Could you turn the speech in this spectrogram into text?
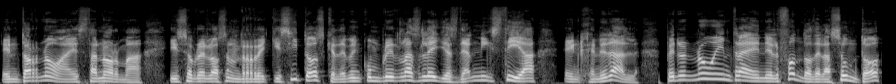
en torno a esta norma y sobre los requisitos que deben cumplir las leyes de amnistía en general, pero no entra en el fondo del asunto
